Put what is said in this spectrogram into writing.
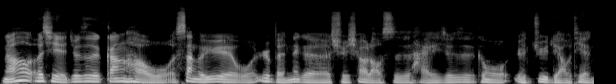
然后而且就是刚好我上个月我日本那个学校老师还就是跟我远距聊天。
